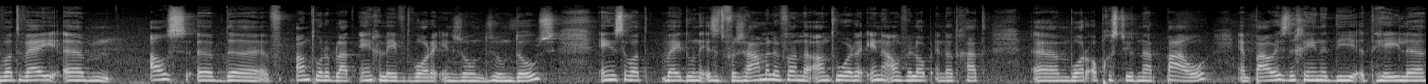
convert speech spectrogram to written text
Wat wij, ehm, als de antwoordenblad ingeleverd worden in zo'n zo'n doos. Het enige wat wij doen is het verzamelen van de antwoorden in een envelop. En dat gaat ehm, worden opgestuurd naar PAO. En PAO is degene die het hele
